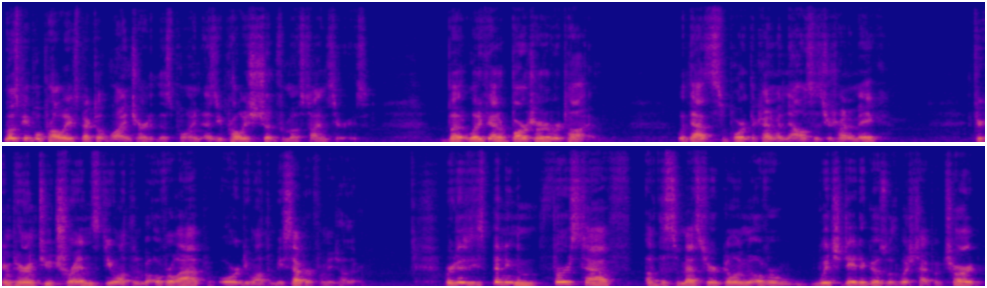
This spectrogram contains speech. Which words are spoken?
Most people probably expect a line chart at this point, as you probably should for most time series. But what if you had a bar chart over time? Would that support the kind of analysis you're trying to make? If you're comparing two trends, do you want them to overlap or do you want them to be separate from each other? We're going to be spending the first half of the semester going over which data goes with which type of chart,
